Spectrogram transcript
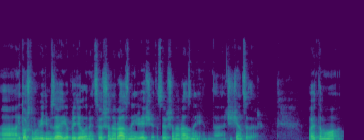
и то, что мы видим за ее пределами, это совершенно разные вещи, это совершенно разные да, чеченцы даже. Поэтому,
